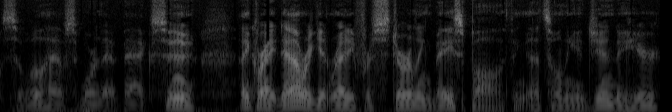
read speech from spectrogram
So we'll have some more of that back soon. I think right now we're getting ready for Sterling baseball. I think that's on the agenda here.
